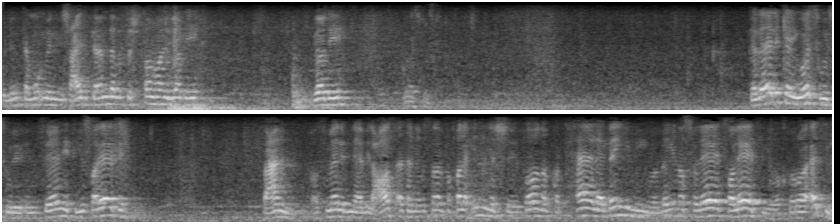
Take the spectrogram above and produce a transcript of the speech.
وإن أنت مؤمن مش عايز الكلام ده بس الشيطان هو اللي بيقعد إيه؟ بيقعد إيه؟ يوسوس. كذلك يوسوس للإنسان في صلاته. فعن عثمان بن أبي العاص أتى النبي صلى الله عليه وسلم فقال إن الشيطان قد حال بيني وبين صلاتي وقراءتي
